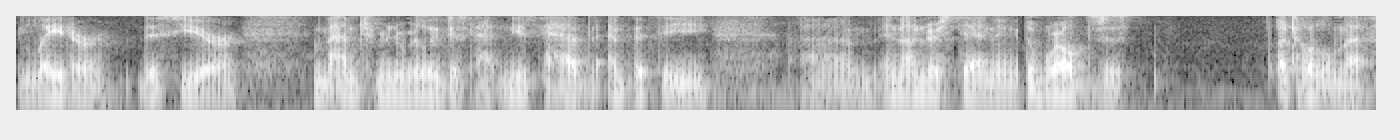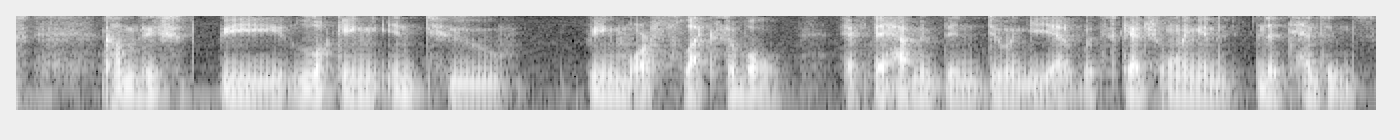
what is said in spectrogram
later this year. Management really just needs to have empathy um, and understanding the world just a total mess. Companies should be looking into being more flexible if they haven't been doing it yet with scheduling and, and attendance.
